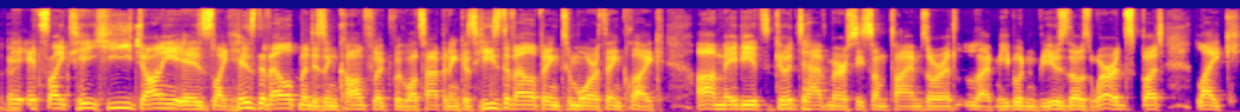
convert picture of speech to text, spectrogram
Okay. it's like he he Johnny is like his development is in conflict with what's happening because he's developing to more think like ah maybe it's good to have mercy sometimes or it, like he wouldn't use those words but like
